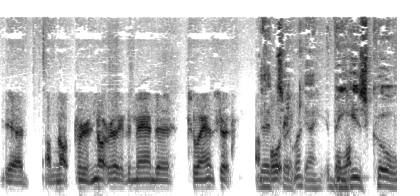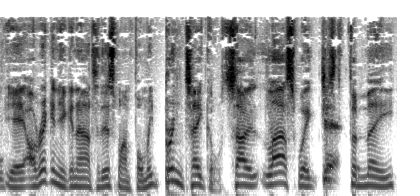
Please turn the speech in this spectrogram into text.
yeah, I'm not not really the man to, to answer it. That's okay. It'd be his call. Yeah, I reckon you can answer this one for me. Brynn Teakle. So last week, just yeah. for me,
